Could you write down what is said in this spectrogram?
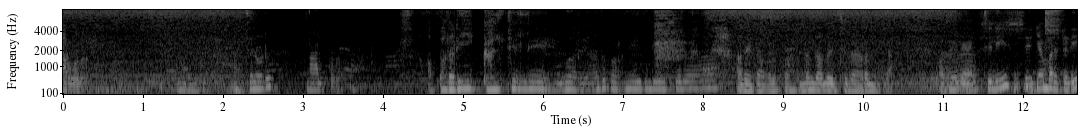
അറുപത്. അച്ഛനോട്? നാൽപ്പത്. അപ്പം അതടി അല്ലേ അയ്യോ അറിയാതെ പറഞ്ഞു ഇതിന്റെ അതായത് അവൾ പറഞ്ഞെന്താന്ന് വെച്ചാൽ വേറെ ഒന്നുമില്ല അതായത് ആക്ച്വലി ഞാൻ പറയട്ടെടി.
